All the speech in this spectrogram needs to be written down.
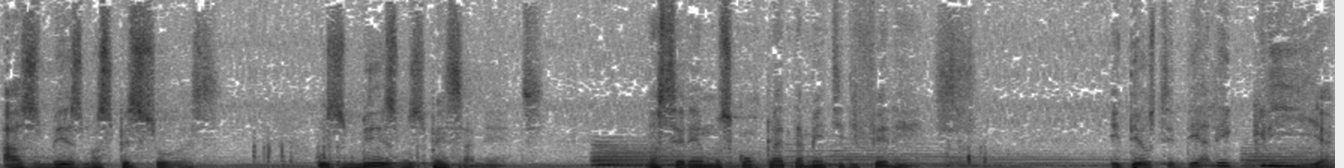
as mesmas pessoas, os mesmos pensamentos. Nós seremos completamente diferentes. E Deus te dê alegria.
